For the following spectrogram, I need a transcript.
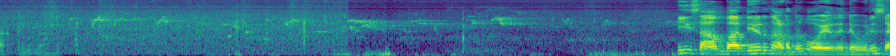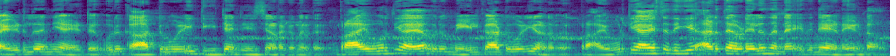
ആർട്ടിലാണ് ഈ സാമ്പാർഡിയർ നടന്നു പോയതിന്റെ ഒരു സൈഡിൽ തന്നെയായിട്ട് ഒരു കാട്ടുകോഴി തീറ്റ അന്വേഷിച്ച് നടക്കുന്നുണ്ട്. പ്രായപൂർത്തിയായ ഒരു മെയിൽ കാട്ടുകോഴിയാണത് പ്രായപൂർത്തിയായ സ്ഥിതിക്ക് അടുത്ത് എവിടെയെങ്കിലും തന്നെ ഇതിന്റെ ഇണയുണ്ടാവും.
